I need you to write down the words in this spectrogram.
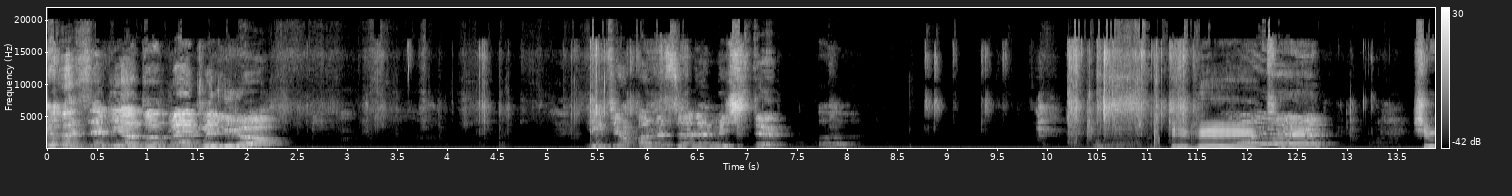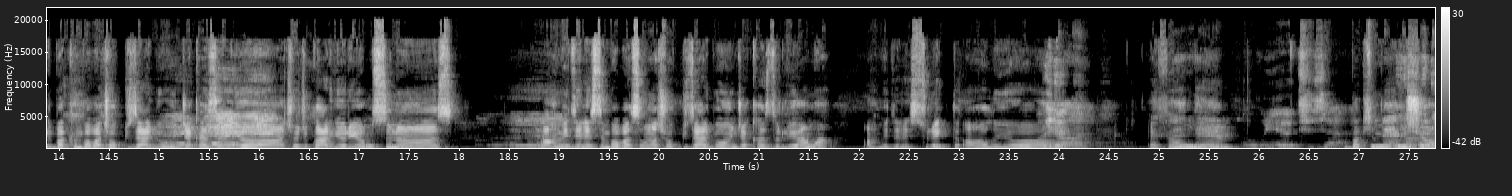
ya, seviyordum ben biliyorum. Geçen bana söylemiştin. Evet. Şimdi bakın baba çok güzel bir oyuncak hazırlıyor. Çocuklar görüyor musunuz? Ahmet Enes'in babası ona çok güzel bir oyuncak hazırlıyor ama Ahmet Enes sürekli ağlıyor. Efendim? Bakayım neymiş o?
